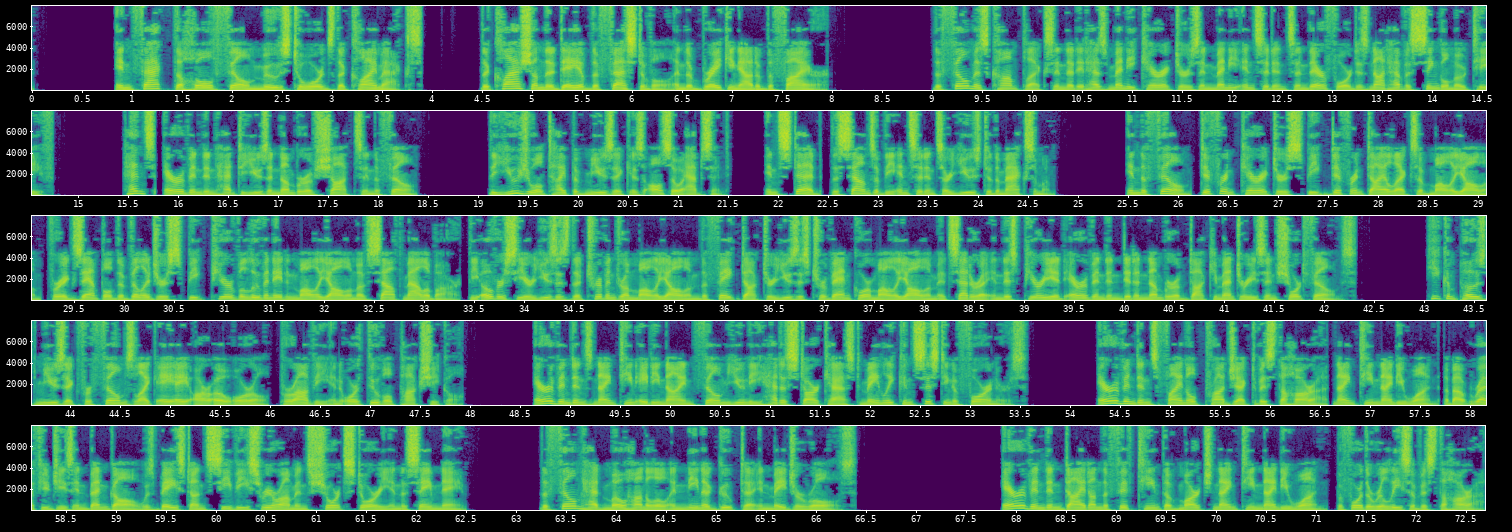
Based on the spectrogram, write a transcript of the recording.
In fact the whole film moves towards the climax—the clash on the day of the festival and the breaking out of the fire. The film is complex in that it has many characters and many incidents and therefore does not have a single motif. Hence, Aravindan had to use a number of shots in the film. The usual type of music is also absent. Instead, the sounds of the incidents are used to the maximum. In the film, different characters speak different dialects of Malayalam, for example the villagers speak pure Valluvanadan Malayalam of South Malabar, the overseer uses the Trivandrum Malayalam the fake doctor uses Travancore Malayalam etc. In this period Aravindan did a number of documentaries and short films. He composed music for films like Aaro Oral, Piravi and Or Thuval Pakshikal. Aravindan's 1989 film Unni had a starcast mainly consisting of foreigners. Aravindan's final project Vasthuhara 1991 about refugees in Bengal was based on C. V. Sriraman's short story in the same name. The film had Mohanlal and Nina Gupta in major roles. Aravindan died on 15 March 1991, before the release of Vasthuhara.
